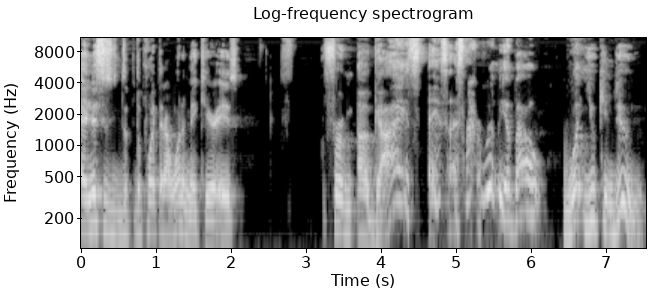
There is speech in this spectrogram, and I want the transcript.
and this is the, the point that I want to make here is for a guy, it's, it's it's not really about what you can do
